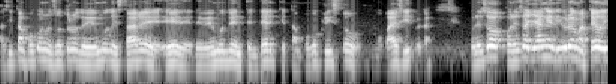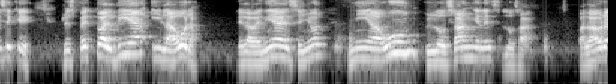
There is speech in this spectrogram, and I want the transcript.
Así tampoco nosotros debemos de estar, eh, eh, debemos de entender que tampoco Cristo nos va a decir, ¿verdad? Por eso, por eso allá en el libro de Mateo dice que respecto al día y la hora de la venida del Señor, ni aún los ángeles lo saben. Palabra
